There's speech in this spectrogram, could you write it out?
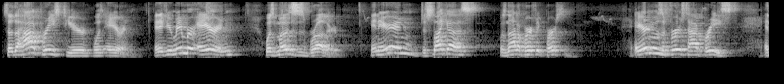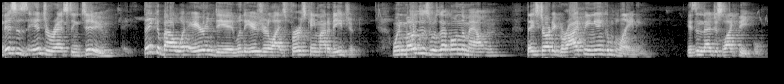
So the high priest here was Aaron. And if you remember, Aaron was Moses' brother. And Aaron, just like us, was not a perfect person. Aaron was the first high priest. And this is interesting too. Think about what Aaron did when the Israelites first came out of Egypt. When Moses was up on the mountain, they started griping and complaining. Isn't that just like people?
